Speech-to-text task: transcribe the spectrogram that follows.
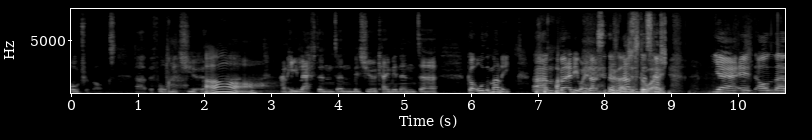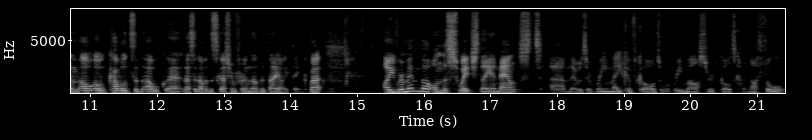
Ultravox uh, before Midge Ure. Oh. and he left, and, and Midge Ure came in and uh, got all the money. Um, but anyway, that's, that's, that's just a discussion. Yeah, it, I'll, um, I'll, I'll come on to oh, uh, that's another discussion for another day, I think. But I remember on the Switch they announced um, there was a remake of Gods or a remaster of Gods coming. I thought,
